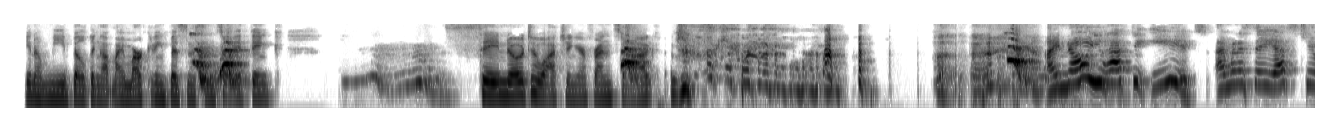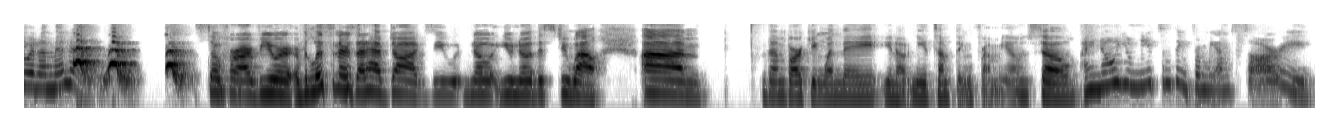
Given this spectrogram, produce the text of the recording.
you know me building up my marketing business, and so I think say no to watching your friend's dog. I know you have to eat. I'm going to say yes to you in a minute. So for our viewer listeners that have dogs, you know you know this too well. Um them barking when they, you know, need something from you. So I know you need something from me. I'm sorry.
